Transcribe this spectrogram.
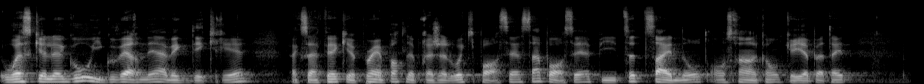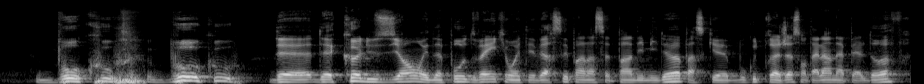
Où est-ce que Legault, il gouvernait avec décret? Fait que ça fait que peu importe le projet de loi qui passait, ça passait. Puis, toute side note, on se rend compte qu'il y a peut-être beaucoup, beaucoup de, de collusions et de pots de vin qui ont été versés pendant cette pandémie-là parce que beaucoup de projets sont allés en appel d'offres.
